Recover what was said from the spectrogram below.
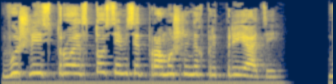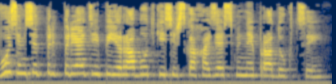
Вышли из строя 170 промышленных предприятий, 80 предприятий переработки сельскохозяйственной продукции,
